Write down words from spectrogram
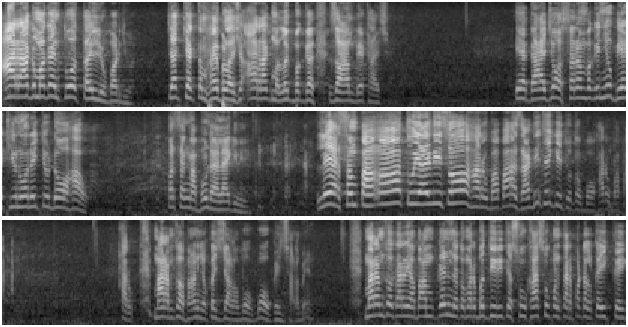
આ રાગમાં ગાય ને તો જ તાલ્યું પાડજો. ક્યાંક ક્યાંક તમે સાંભળાય છે, આ રાગમાં લગભગ જા આમ બેઠા છે. એ ગાજો શરમ વગર બેઠ્યું નો રેચ્યું ડો હાવ. પ્રસંગમાં ભૂંડા લાગવી લે સંપા તું આવી છો? હારું બાપા જાડી થઈ ગઈ તું તો બહુ હારું બાપા. હારું મારા જો ભાણ્યો કઈ જાળો બહુ બહુ કઈ જાળો બેન. મારામ જો તારે આમ ગણ ને તો મારે બધી રીતે સુખ આસું પણ તાર પટલ કઈ કઈ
